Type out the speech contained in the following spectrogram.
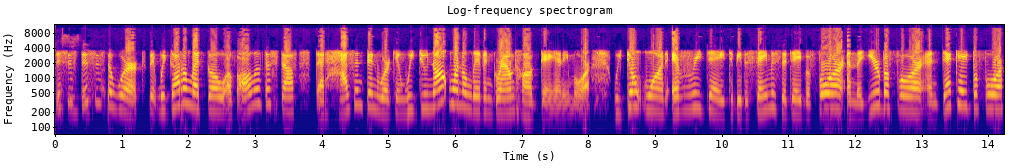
This is this is the work that we got to let go of all of the stuff that hasn't been working. We do not want to live in Groundhog Day anymore. We don't want every day to be the same as the day before and the year before and decade before.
